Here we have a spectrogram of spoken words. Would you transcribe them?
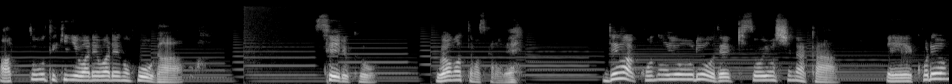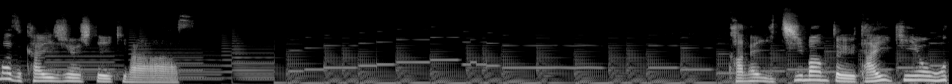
圧倒的に我々の方が勢力を上回ってますからね。では、この要領で基礎吉中、えー、これをまず怪獣していきます。金1万という大金を持っ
